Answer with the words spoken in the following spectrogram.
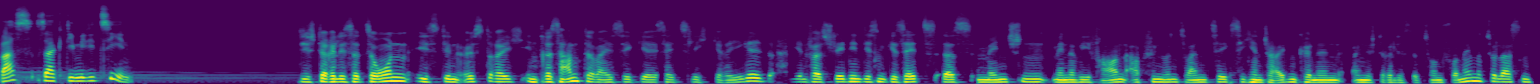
Was sagt die Medizin? Die Sterilisation ist in Österreich interessanterweise gesetzlich geregelt. Jedenfalls steht in diesem Gesetz, dass Menschen, Männer wie Frauen ab 25, sich entscheiden können, eine Sterilisation vornehmen zu lassen.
